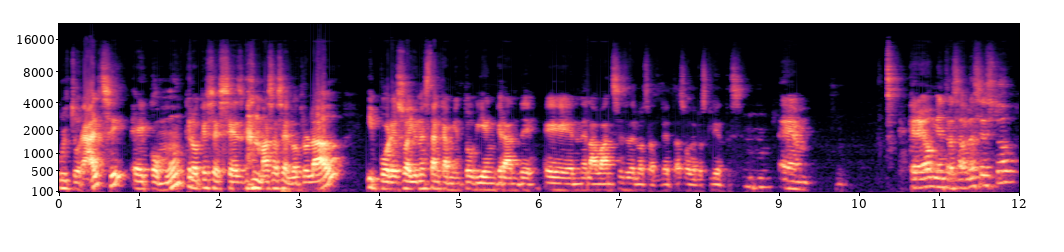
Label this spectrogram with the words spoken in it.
cultural, sí, eh, común, creo que se sesgan más hacia el otro lado y por eso hay un estancamiento bien grande eh, en el avance de los atletas o de los clientes. Em, creo, mientras hablas esto,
